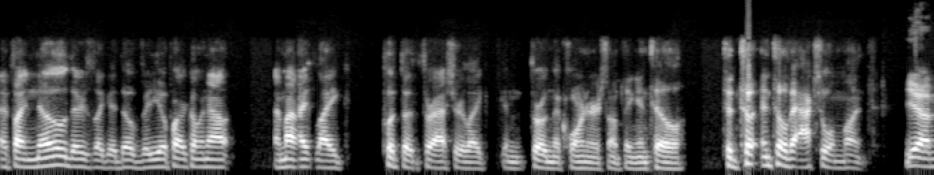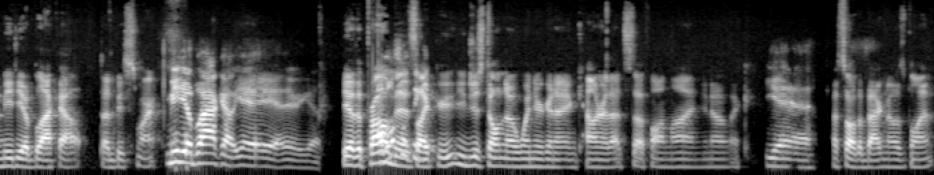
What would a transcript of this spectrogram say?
if I know there's like a dope video part coming out, I might like put the Thrasher like and throw it in the corner or something until to, to until the actual month. Yeah, media blackout. That'd be smart. Media blackout. Yeah, yeah, yeah. There you go. Yeah, the problem is like thinking- you, you just don't know when you're gonna encounter that stuff online. You know, like Yeah, I saw the back nose blunt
